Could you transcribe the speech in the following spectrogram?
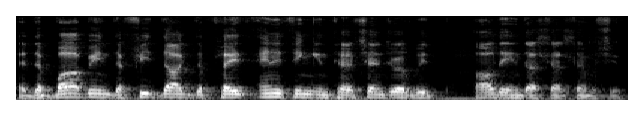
uh, the bobbin, the feed dog, the plate, anything interchangeable with all the industrial sewing machine.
